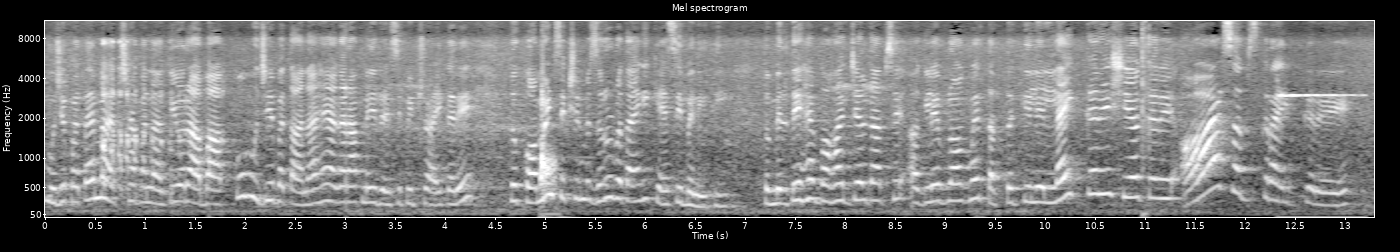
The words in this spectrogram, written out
मुझे पता है मैं अच्छा बनाती हूँ और अब आपको मुझे बताना है, अगर आप मेरी रेसिपी ट्राई करें तो कमेंट सेक्शन में ज़रूर बताएँ कि कैसी बनी थी। तो मिलते हैं बहुत जल्द आपसे अगले ब्लॉग में। तब तक के लिए लाइक करें शेयर करें और सब्सक्राइब करें।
